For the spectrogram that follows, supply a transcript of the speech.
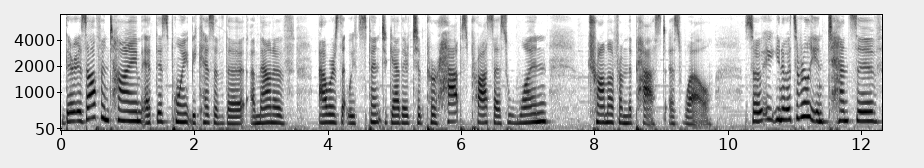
There is often time at this point because of the amount of hours that we've spent together to perhaps process one trauma from the past as well. So it, you know it's a really intensive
